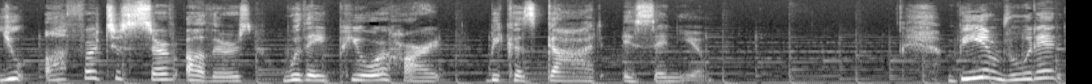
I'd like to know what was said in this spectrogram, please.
You offer to serve others with a pure heart because God is in you. Being rooted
